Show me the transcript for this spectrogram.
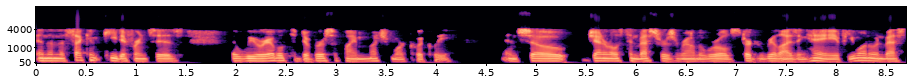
And then the second key difference is that we were able to diversify much more quickly. And so generalist investors around the world started realizing, hey, if you want to invest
